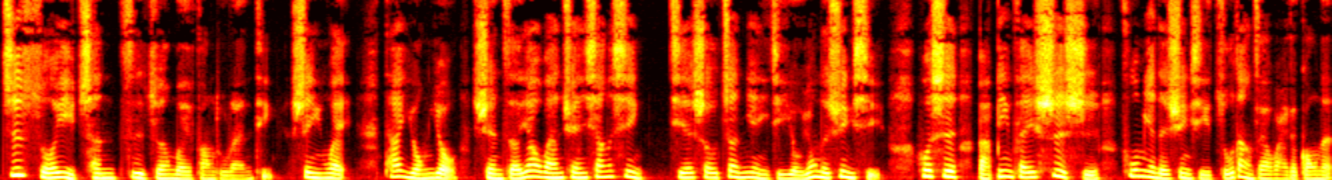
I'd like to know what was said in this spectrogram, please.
之所以称自尊为防毒软体，是因为它拥有选择要完全相信、接收正面以及有用的讯息，或是把并非事实、负面的讯息阻挡在外的功能。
